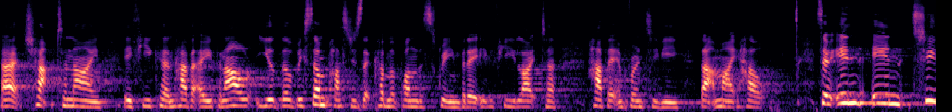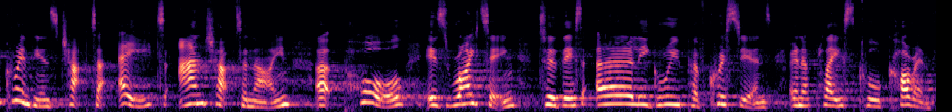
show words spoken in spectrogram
uh, chapter 9, if you can have it open. there'll be some passages that come up on the screen, but if you like to have it in front of you, that might help. So in, in 2 Corinthians chapter 8 and chapter 9, uh, Paul is writing to this early group of Christians in a place called Corinth.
